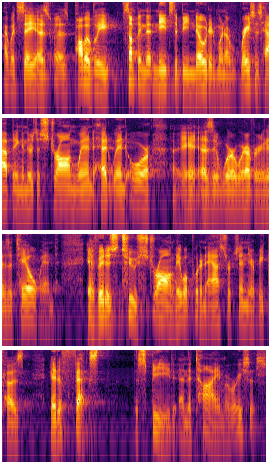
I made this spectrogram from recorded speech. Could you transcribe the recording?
I would say, as, as probably something that needs to be noted when a race is happening and there's a strong wind, a headwind, or uh, as it were, wherever it is, a tailwind if it is too strong, they will put an asterisk in there because it affects the speed and the time of races.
